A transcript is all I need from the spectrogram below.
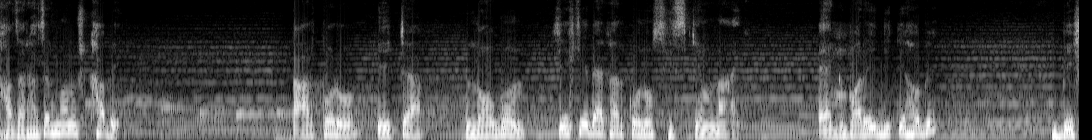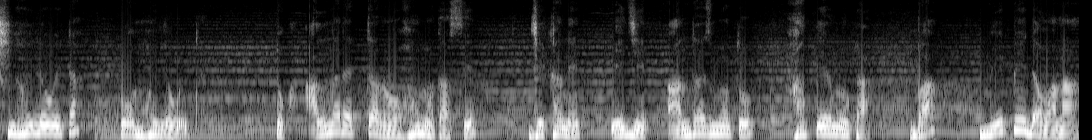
হাজার হাজার মানুষ খাবে। তারপরও এইটা লবণ চেখে দেখার কোনো সিস্টেম নাই। একবারেই দিতে হবে। বেশি হইলেও এটা, কম হইলেও এটা। তো আল্লাহর একটা রহমত আছে, যেখানে এই যে আন্দাজ মতো হাতের মুঠা বা মেপে দেওয়া না,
